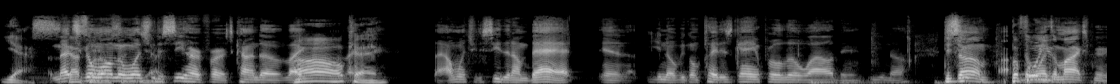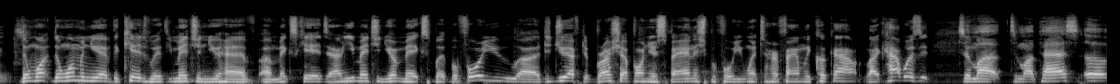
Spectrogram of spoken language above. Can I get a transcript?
Yes. A Mexican was woman saying, wants you to see her first, kind of like. oh, like- okay. like, I want you to see that I'm bad, and you know we're gonna play this game for a little while. Then you know, Did some uh, before the ones you- in my experience. the one, the woman you have the kids with, you mentioned you have uh, mixed kids. and you mentioned you're mixed, but before you, uh, did you have to brush up on your Spanish before you went to her family cookout? Like, how was it? to my to my past. Uh,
